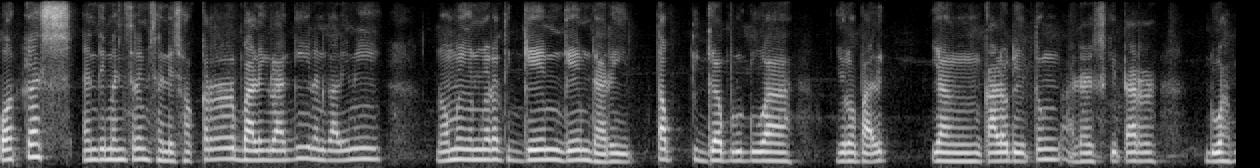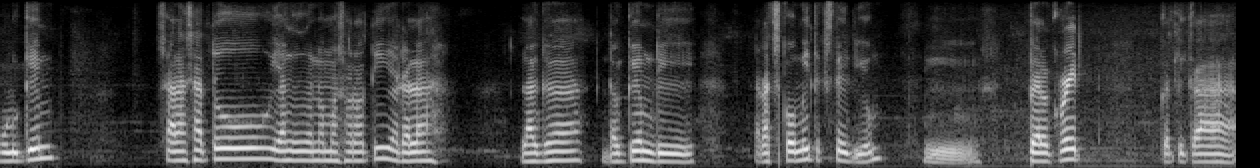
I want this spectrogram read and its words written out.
podcast anti mainstream Sunday Soccer balik lagi dan kali ini Nomo ingin menyoroti game-game dari top 32 Europa League yang kalau dihitung ada sekitar 20 game. Salah satu yang ingin Nomo soroti adalah laga atau game di Ratsko Stadium di Belgrade ketika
